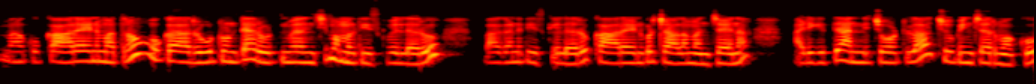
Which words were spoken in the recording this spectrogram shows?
మాకు కార్ ఆయన మాత్రం ఒక రూట్ ఉంటే ఆ రూట్ మీద నుంచి మమ్మల్ని తీసుకువెళ్ళారు. బాగానే తీసుకెళ్ళారు కార్ ఆయన కూడా చాలా మంచి ఆయన. అడిగితే అన్ని చోట్ల చూపించారు మాకు.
